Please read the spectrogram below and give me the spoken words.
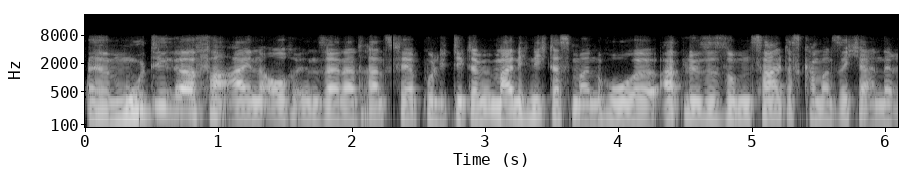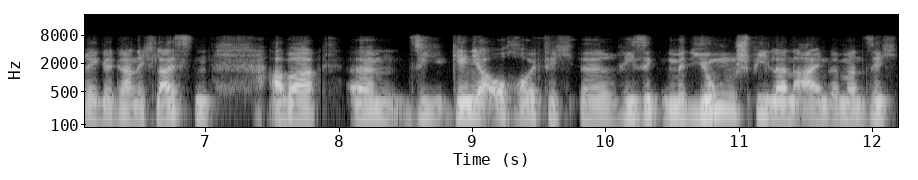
äh, mutiger Verein auch in seiner Transferpolitik. Damit meine ich nicht, dass man hohe Ablösesummen zahlt, das kann man sich ja in der Regel gar nicht leisten. Aber ähm, sie gehen ja auch häufig äh, Risiken mit jungen Spielern ein. Wenn man sich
